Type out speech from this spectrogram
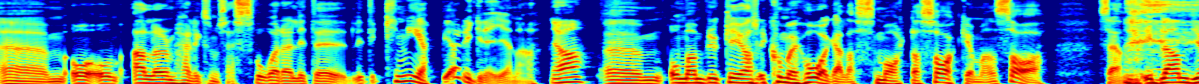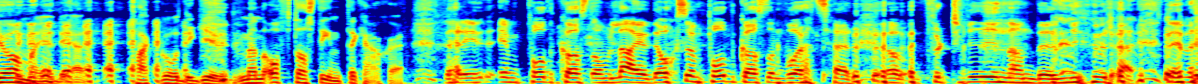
Ehm, och, och alla de här, liksom så här svåra, lite, lite knepigare grejerna. Ja, Um, och man brukar ju aldrig komma ihåg alla smarta saker man sa sen. Ibland gör man ju det, tack gode gud, men oftast inte kanske. det här är en podcast om live, det är också en podcast om vårat så här förtvinande njurar. Nej, men,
